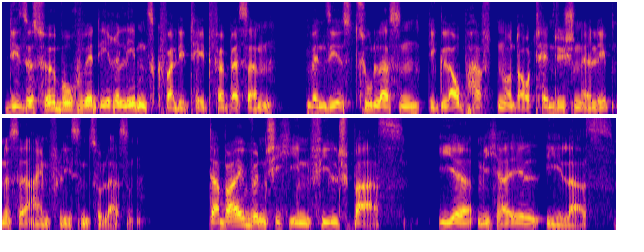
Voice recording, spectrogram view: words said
Dieses Hörbuch wird Ihre Lebensqualität verbessern, wenn Sie es zulassen, die glaubhaften und authentischen Erlebnisse einfließen zu lassen. Dabei wünsche ich Ihnen viel Spaß. Ihr Michael Ehlers.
